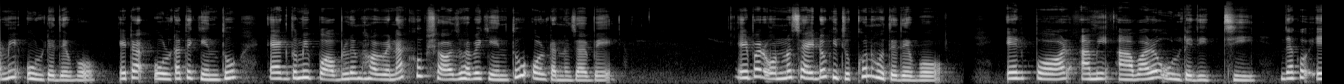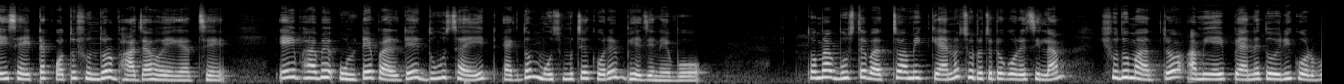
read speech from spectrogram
আমি উল্টে দেব। এটা উল্টাতে কিন্তু একদমই প্রবলেম হবে না, খুব সহজভাবে কিন্তু উল্টানো যাবে। এরপর অন্য সাইডও কিছুক্ষণ হতে দেব। এরপর আমি আবারও উল্টে দিচ্ছি। দেখো, এই সাইডটা কত সুন্দর ভাজা হয়ে গেছে। এইভাবে উল্টে পাল্টে দু সাইড একদম মুচমুচে করে ভেজে নেব। তোমরা বুঝতে পারছ আমি কেন ছোট ছোট করেছিলাম? শুধুমাত্র আমি এই প্যানে তৈরি করব।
